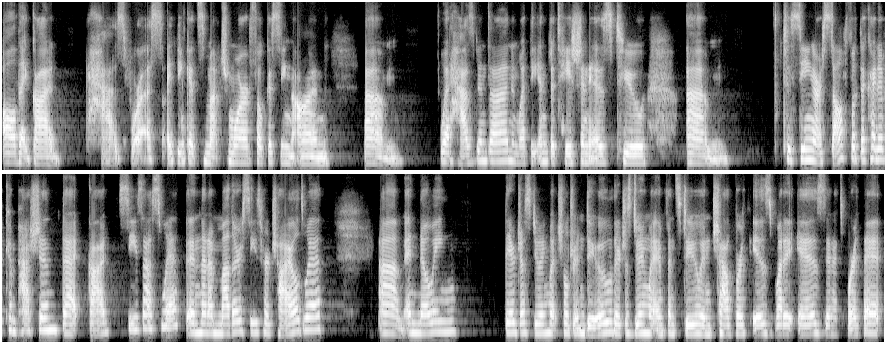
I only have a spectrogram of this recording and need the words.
all that god has for us. I think it's much more focusing on um, what has been done and what the invitation is to um, to seeing ourselves with the kind of compassion that God sees us with, and that a mother sees her child with, um, and knowing they're just doing what children do. They're just doing what infants do, and childbirth is what it is, and it's worth it.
